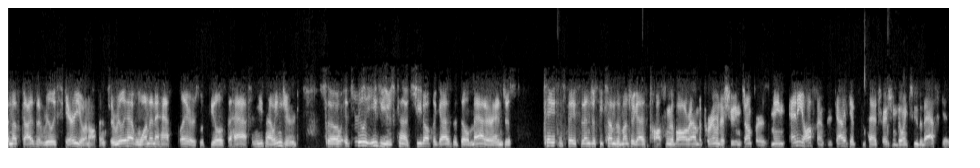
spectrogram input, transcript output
enough guys that really scare you on offense. They really have one and a half players with deals to half, and he's now injured. So it's really easy to just kind of cheat off the guys that don't matter and just pace and space then just becomes a bunch of guys tossing the ball around the perimeter shooting jumpers. I mean, any offense has got to get some penetration going to the basket.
